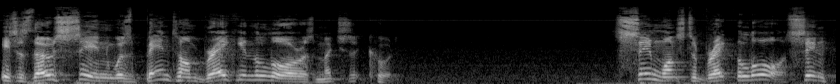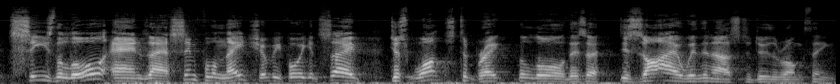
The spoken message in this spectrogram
it's as though sin was bent on breaking the law as much as it could. Sin wants to break the law. Sin sees the law and our sinful nature before we get saved just wants to break the law. There's a desire within us to do the wrong thing.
